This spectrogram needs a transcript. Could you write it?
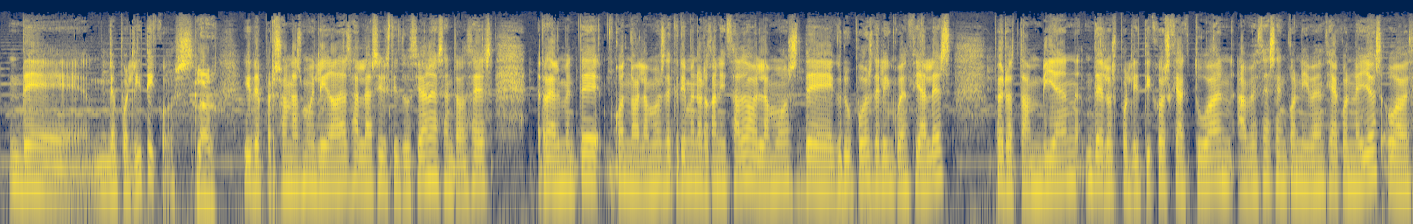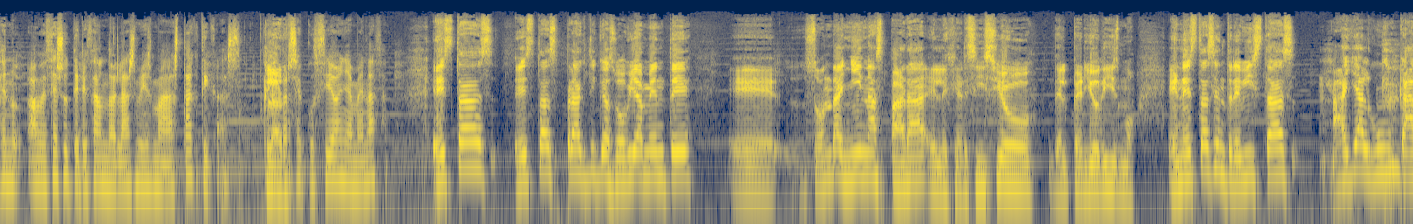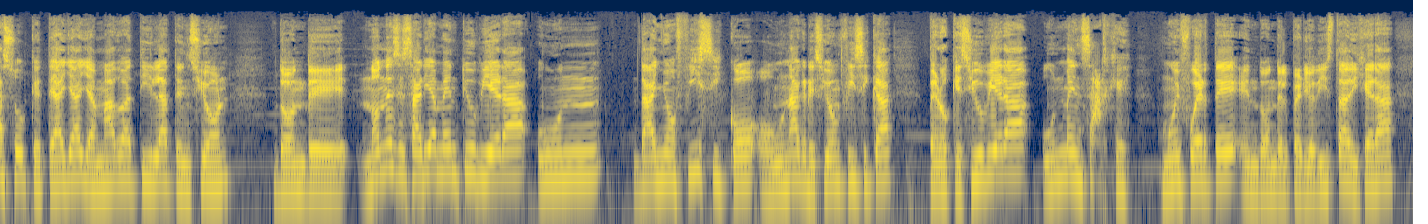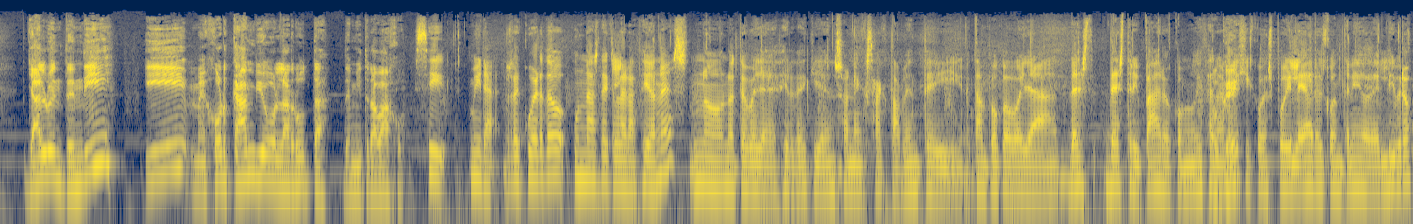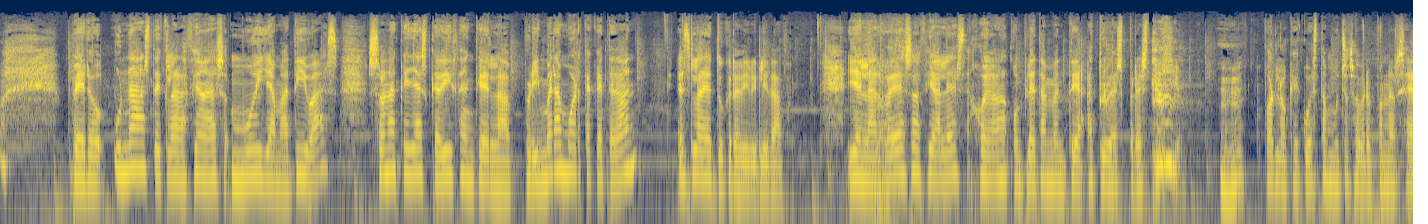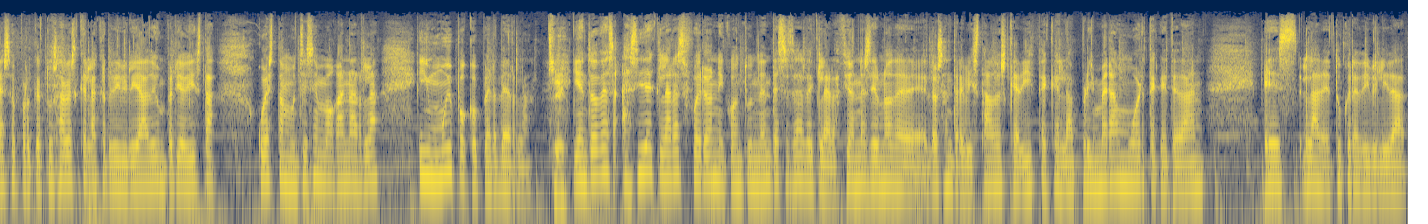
de, de, políticos claro. y de personas muy ligadas a las instituciones. Entonces, realmente, cuando hablamos de crimen organizado, hablamos de grupos delincuenciales, pero también de los políticos que actúan a veces en connivencia con ellos o a veces, a veces utilizando las mismas tácticas claro. de persecución y amenaza. Estas, estas prácticas, obviamente, eh, son dañinas para el ejercicio del periodismo. En estas entrevistas, ¿hay algún caso que te haya llamado a ti la atención donde no necesariamente hubiera un daño físico o una agresión física, pero que sí hubiera un mensaje muy fuerte en donde el periodista dijera, ya lo entendí, y mejor cambio la ruta de mi trabajo. Sí, mira, recuerdo unas declaraciones, no, no te voy a decir de quién son exactamente y tampoco voy a destripar o como dicen en México, spoilear el contenido del libro, pero unas declaraciones muy llamativas son aquellas que dicen que la primera muerte que te dan es la de tu credibilidad. Y en las redes sociales juegan completamente a tu desprestigio por lo que cuesta mucho sobreponerse a eso, porque tú sabes que la credibilidad de un periodista cuesta muchísimo ganarla y muy poco perderla. Y entonces así de claras fueron y contundentes esas declaraciones de uno de los entrevistados que dice que la primera muerte que te dan es la de tu credibilidad.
